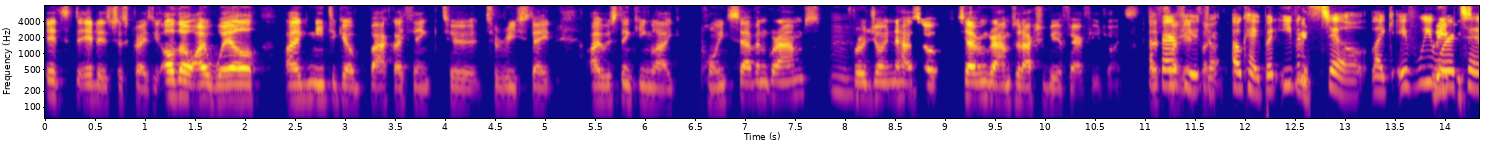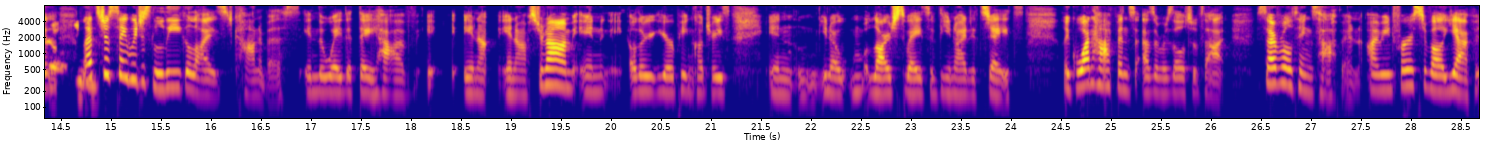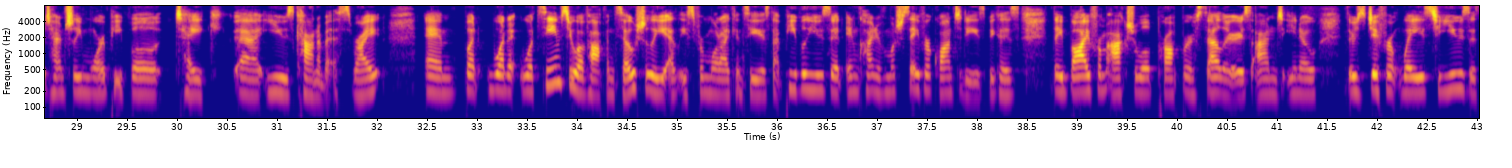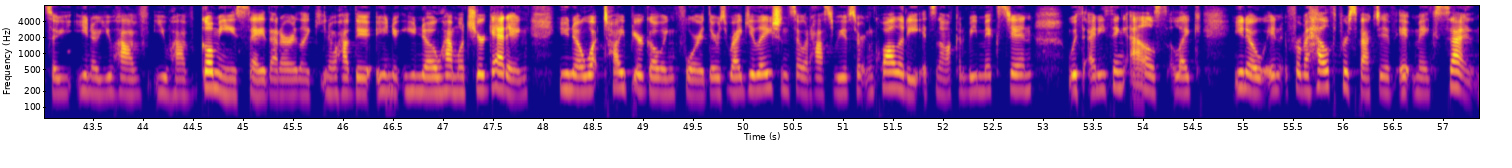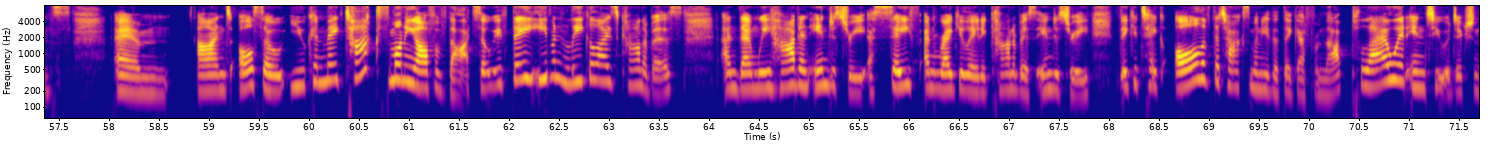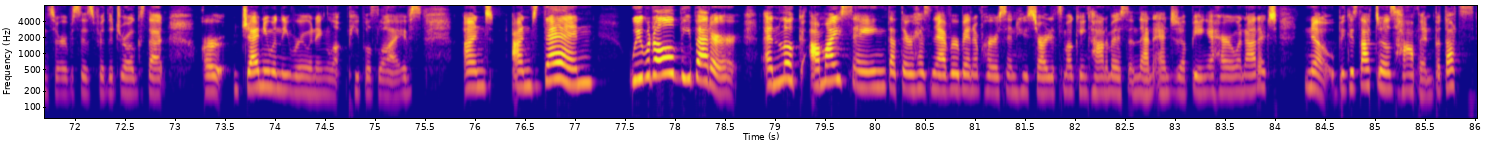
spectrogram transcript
it's it is just crazy. Although i will i need to go back i think to to restate. I was thinking like 0.7 grams Mm. for a joint now. So seven grams would actually be a fair few joints. A fair like- few like- jo- okay but even Even- still like if we were to still, let's just say we just legalized cannabis in the way that they have in in Amsterdam in other European countries in you know large swathes of the United States. Like what happens as a result of that? Several things happen. I mean first of all yeah potentially more people take uh, use cannabis right? Um but what what seems to have happened socially at least from what i can see is that people use it in kind of much safer quantities because they buy from actual proper sellers. And you know there's different ways to use it. So you know you have you have gummies say that are like you know have the you know you know how much you're getting. You know what type you're going for. There's regulations so it has to be of certain quality. It's not going to be mixed in with anything else. Like you know in from a health perspective it makes sense. Um and also, you can make tax money off of that. So, if they even legalized cannabis and then we had an industry, a safe and regulated cannabis industry, they could take all of the tax money that they get from that, plow it into addiction services for the drugs that are genuinely ruining people's lives. And, and then we would all be better. And look, am I saying that there has never been a person who started smoking cannabis and then ended up being a heroin addict? No, because that does happen. But that's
